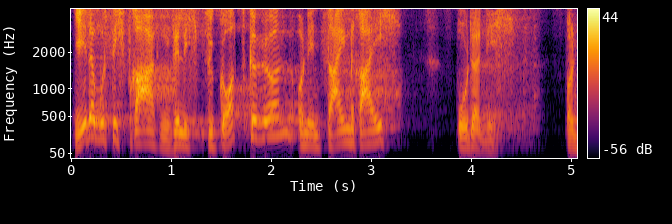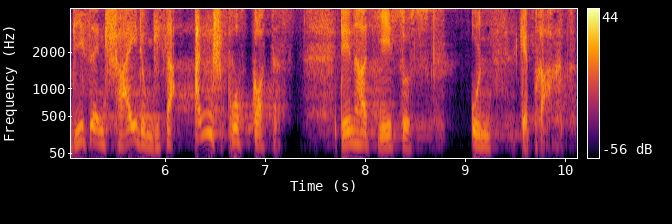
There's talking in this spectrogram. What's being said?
Jeder muss sich fragen, will ich zu Gott gehören und in sein Reich oder nicht? Und diese Entscheidung, dieser Anspruch Gottes, den hat Jesus uns gebracht.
